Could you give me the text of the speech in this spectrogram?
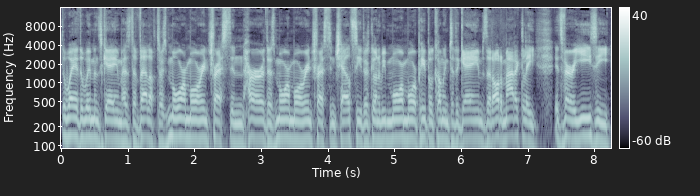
the way the women's game has developed. There's more and more interest in her. There's more and more interest in Chelsea. There's going to be more and more people coming to the games. That automatically, it's very easy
